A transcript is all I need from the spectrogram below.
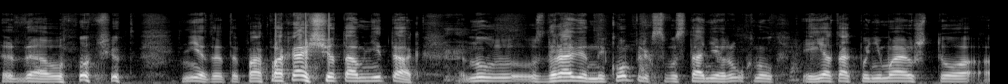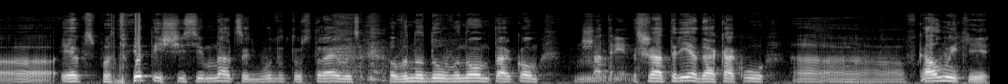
Да, в общем нет, это по пока еще там не так. Ну, здоровенный комплекс в Астане рухнул, и я так понимаю, что э, Экспо 2017 будут устраивать в надувном таком шатре, шатре да, как у э, в Калмыкии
